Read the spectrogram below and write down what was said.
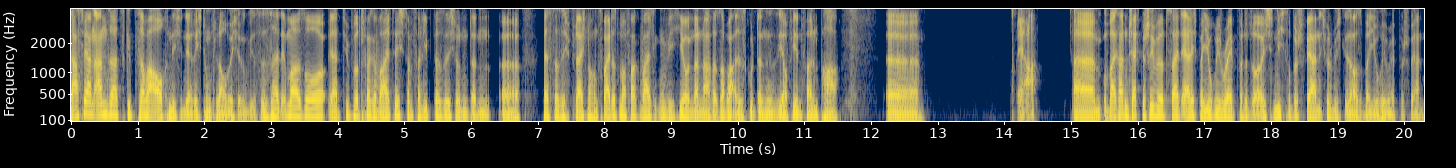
Das wäre ein Ansatz, gibt es aber auch nicht in der Richtung, glaube ich, irgendwie. Es ist halt immer so, ja, Typ wird vergewaltigt, dann verliebt er sich und dann äh, lässt er sich vielleicht noch ein zweites Mal vergewaltigen wie hier und danach ist aber alles gut, dann sind sie auf jeden Fall ein Paar. Äh, ja. Ähm, und weil gerade im Chat geschrieben wird, seid ehrlich, bei Yuri Rape würdet ihr euch nicht so beschweren. Ich würde mich genauso bei Yuri Rape beschweren.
